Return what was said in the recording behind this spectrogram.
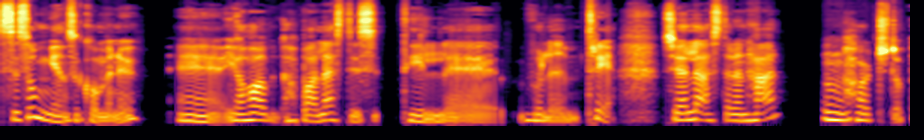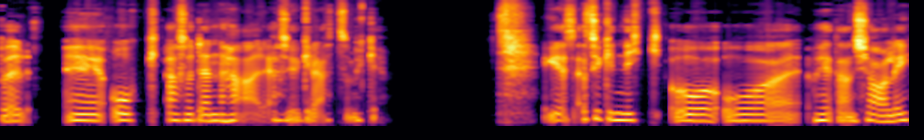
säsongen som kommer nu. Eh, jag har, har bara läst till, till eh, volym 3. Så jag läste den här, Mm. Heartstopper. Eh, och alltså den här, alltså jag grät så mycket. Jag, grät, jag tycker Nick och, och vad heter han, Charlie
